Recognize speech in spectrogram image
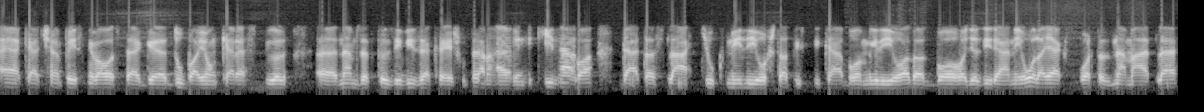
el kell csempészni valószínűleg Dubajon keresztül nemzetközi vizekre, és utána elvinni Kínába, de hát azt látjuk millió statisztikából, millió adatból, hogy az iráni olajexport az nem állt le,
